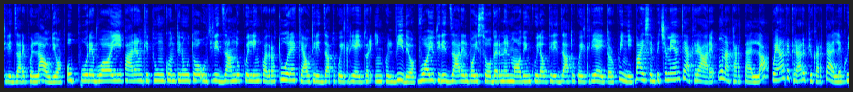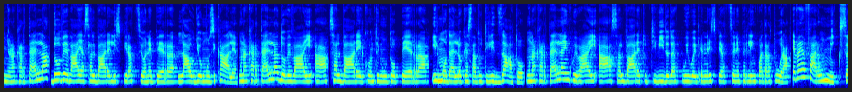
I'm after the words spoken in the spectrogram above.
riutilizzare quell'audio, oppure vuoi fare anche tu un contenuto utilizzando quelle inquadrature che ha utilizzato quel creator in quel video, vuoi utilizzare il voice over nel modo in cui l'ha utilizzato quel creator, quindi vai semplicemente a creare una cartella, puoi anche creare più cartelle, quindi una cartella dove vai a salvare l'ispirazione per l'audio musicale, una cartella dove vai a salvare il contenuto per il modello che è stato utilizzato, una cartella in cui vai a salvare tutti i video da cui vuoi prendere ispirazione per l'inquadratura e vai a fare un mix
